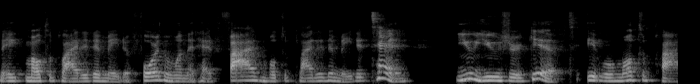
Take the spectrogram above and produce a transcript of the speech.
made, multiplied it and made it four. The one that had five multiplied it and made it 10 you use your gift, it will multiply.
